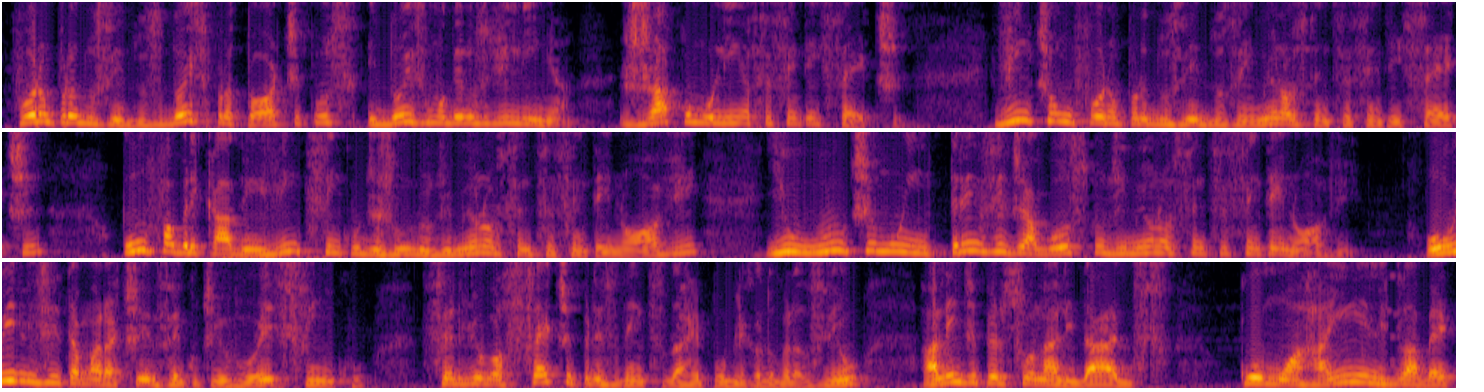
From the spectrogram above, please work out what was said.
foram produzidos dois protótipos e dois modelos de linha, já como linha 67. 21 foram produzidos em 1967, um fabricado em 25 de julho de 1969 e o último em 13 de agosto de 1969. O Willis Itamaraty Executivo E5 serviu a sete presidentes da República do Brasil, além de personalidades como a Rainha Elizabeth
